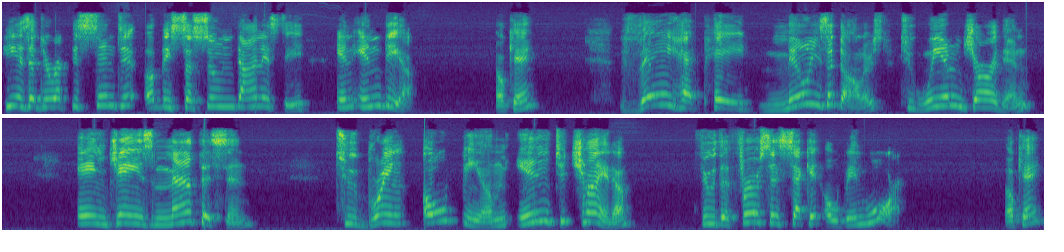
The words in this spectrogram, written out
He is a direct descendant of the Sassoon dynasty in India. Okay? They had paid millions of dollars to William Jardine and James Matheson to bring opium into China through the first and second opium war. Okay?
